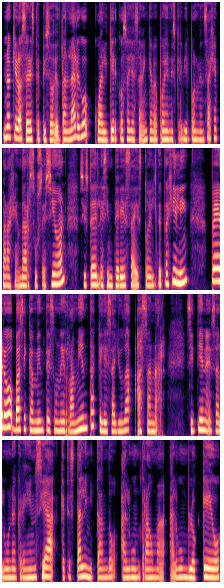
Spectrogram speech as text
no quiero hacer este episodio tan largo. Cualquier cosa ya saben que me pueden escribir por mensaje para agendar su sesión, si a ustedes les interesa esto del Theta Healing, pero básicamente es una herramienta que les ayuda a sanar. Si tienes alguna creencia que te está limitando, algún trauma, algún bloqueo,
